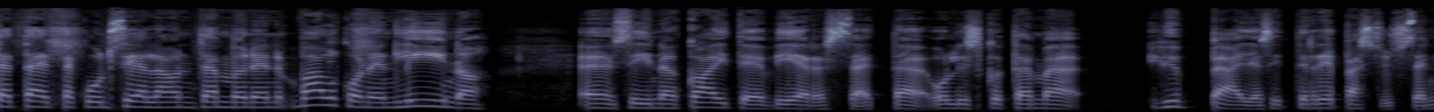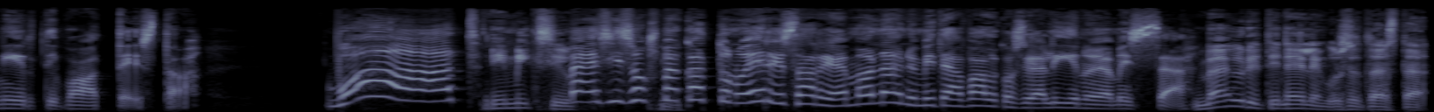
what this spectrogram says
tätä, että kun siellä on tämmöinen valkoinen liina äh, siinä kaiteen vieressä, että olisiko tämä hyppääjä sitten repässyt sen irti vaatteistaan. What? Niin miksi? Mä, siis onko mä kattonut eri sarjaa? Mä oon nähnyt mitään valkoisia liinoja missään. Mä yritin eilen, kun sä tästä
